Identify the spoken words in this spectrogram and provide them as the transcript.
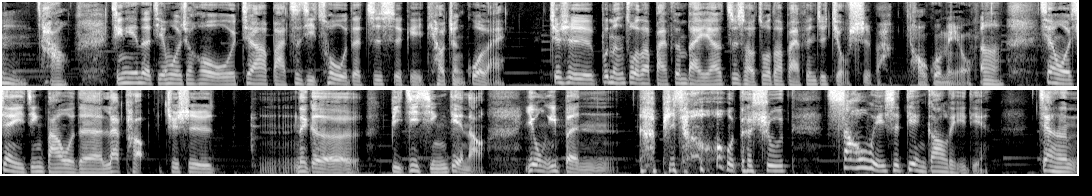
嗯，好，今天的节目之后，我就要把自己错误的知识给调整过来，就是不能做到百分百，也要至少做到百分之九十吧。好过没有？嗯，像我现在已经把我的 laptop，就是嗯那个笔记型电脑，用一本 比较厚的书，稍微是垫高了一点，这样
